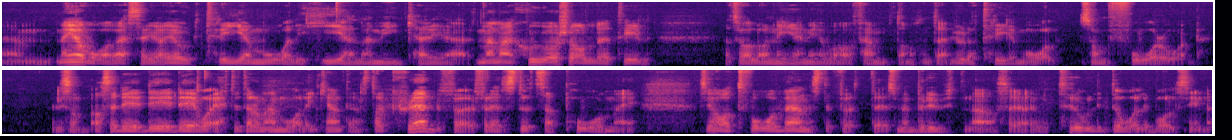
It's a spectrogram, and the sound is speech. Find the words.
Ehm, men jag var, jag, jag har gjort tre mål i hela min karriär. Mellan sju års ålder till Jag tror jag la ner när jag var 15 och sånt där. Gjorde tre mål som forward. Liksom, alltså det, det, det var ett av de här målen kan jag inte ens ta cred för, för den studsar på mig. Så jag har två vänsterfötter som är brutna, så jag är otroligt dålig bollsinne.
